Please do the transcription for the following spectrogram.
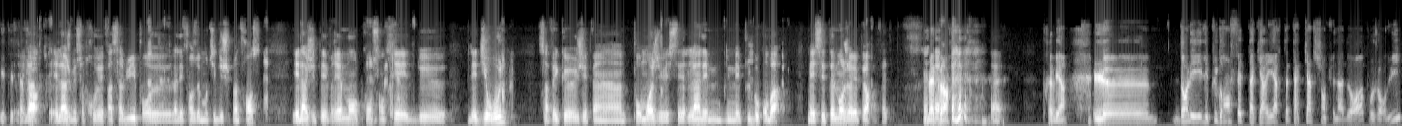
et, là, et là, je me suis retrouvé face à lui pour euh, la défense de mon titre de champion de France. Et là, j'étais vraiment concentré de les 10 rounds. Ça fait que j'ai fait un, pour moi, c'est l'un de mes plus beaux combats. Mais c'est tellement j'avais peur, en fait. D'accord. Très bien. Le, dans les, les, plus grands faits de ta carrière, tu as, quatre championnats d'Europe aujourd'hui.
